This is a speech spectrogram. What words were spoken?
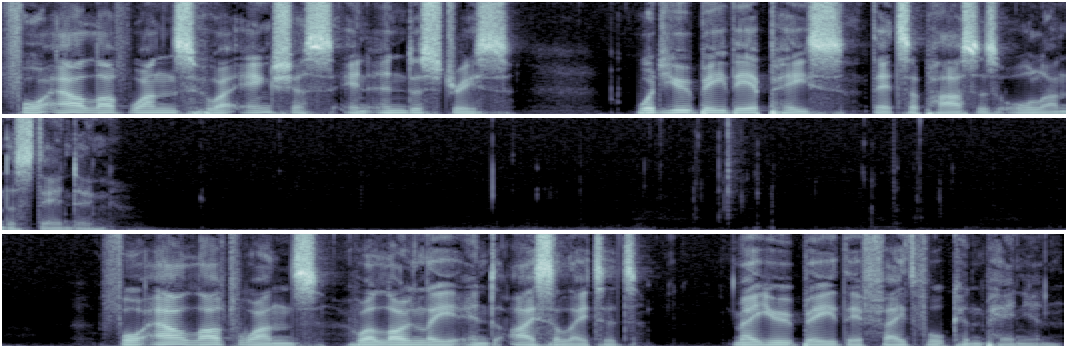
For our loved ones who are anxious and in distress, would you be their peace that surpasses all understanding? For our loved ones who are lonely and isolated, may you be their faithful companion.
